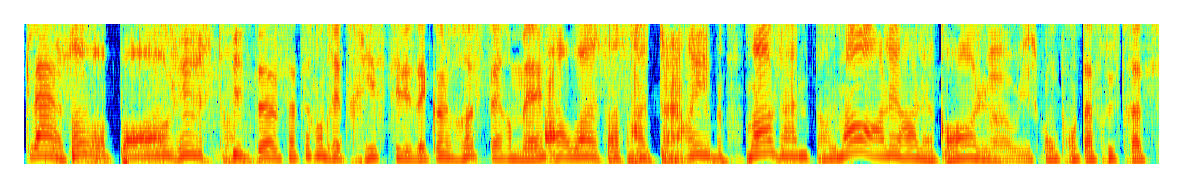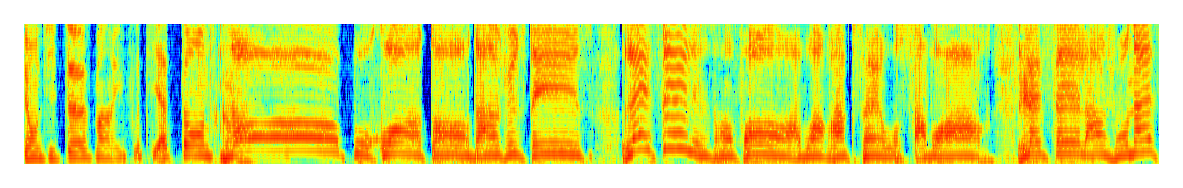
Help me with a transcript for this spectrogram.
classes. C'est pas juste. Titeuf, ça te rendrait triste si les écoles refermaient? Ah ouais, ça serait terrible. Moi, j'aime tellement aller à l'école. Ah oui, je comprends ta frustration, Titeuf. Ben, il faut y attendre quand Non Pourquoi tant d'injustice? Laissez les enfants avoir accès au savoir. Laissez la jeunesse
